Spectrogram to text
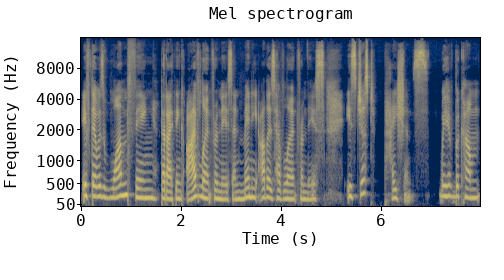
If there was one thing that I think I've learned from this, and many others have learned from this, is just patience. We have become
